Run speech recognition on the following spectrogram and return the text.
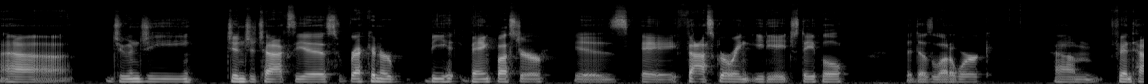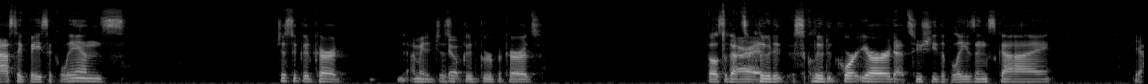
uh, Junji, Jin-Gitaxias, Reckoner B- Bankbuster is a fast growing EDH staple that does a lot of work. Um, fantastic basic lands. Just a good card. I mean, just yep. a good group of cards. We've also got secluded, right. secluded courtyard Atsushi the Blazing Sky. Yeah,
